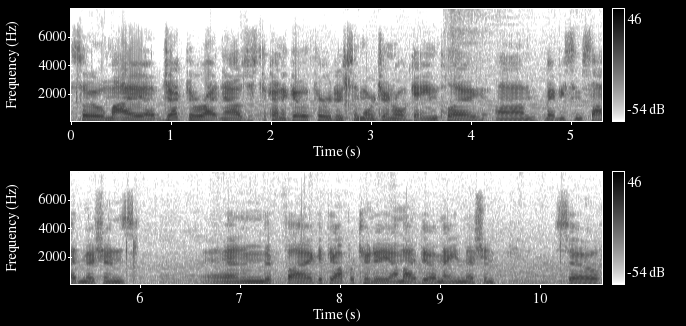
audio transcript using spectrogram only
so my objective right now is just to kind of go through, do some more general gameplay, um, maybe some side missions, and if I get the opportunity, I might do a main mission. So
